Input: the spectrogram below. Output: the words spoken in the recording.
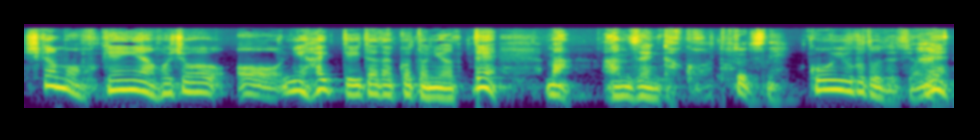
しかも保険や保証に入っていただくことによってまあ安全確保と。そうですね。こういうことですよね、はい、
